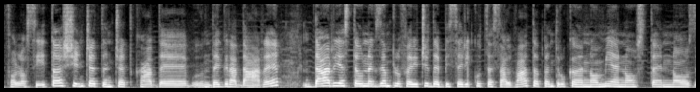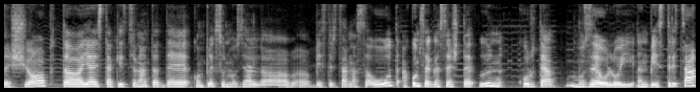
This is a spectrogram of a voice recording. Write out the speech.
folosită și încet, încet cade în degradare, dar este un exemplu fericit de bisericuță salvată pentru că în 1998 uh, ea este achiziționată de Complexul Muzeal uh, Bistrița Năsăud. Acum se găsește în curtea muzeului în Bistrița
